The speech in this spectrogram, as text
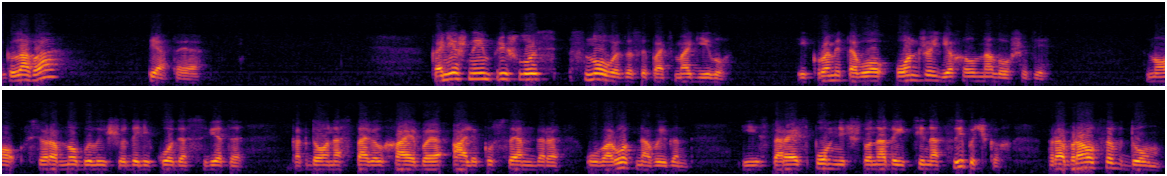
Глава пятая Конечно, им пришлось снова засыпать могилу, и кроме того, он же ехал на лошади. Но все равно было еще далеко до света, когда он оставил Хайбе Алику Сендера у ворот на выгон и, стараясь помнить, что надо идти на цыпочках, пробрался в дом.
